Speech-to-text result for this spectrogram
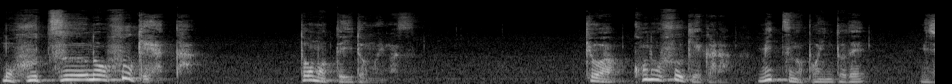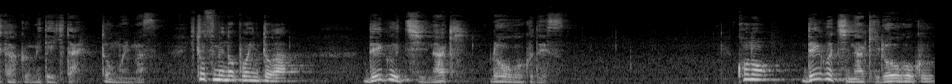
もう普通の風景やった。と思っていいと思います。今日はこの風景から3つのポイントで短く見ていきたいと思います。1つ目のポイントは出口なき牢獄です。この出口なき牢獄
